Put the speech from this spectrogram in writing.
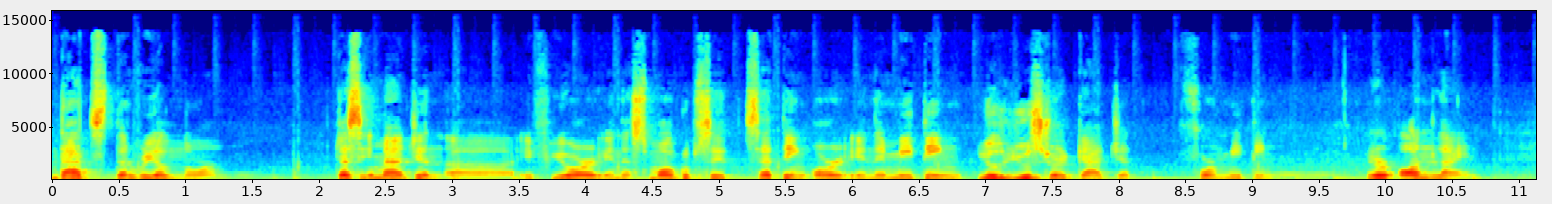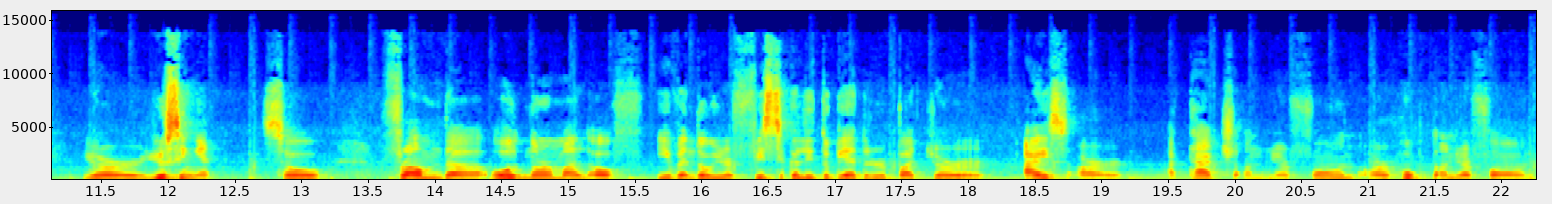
That's the real norm. just imagine uh, if you're in a small group set- setting or in a meeting you'll use your gadget for meeting you're online you're using it so from the old normal of even though you're physically together but your eyes are attached on your phone or hooked on your phone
